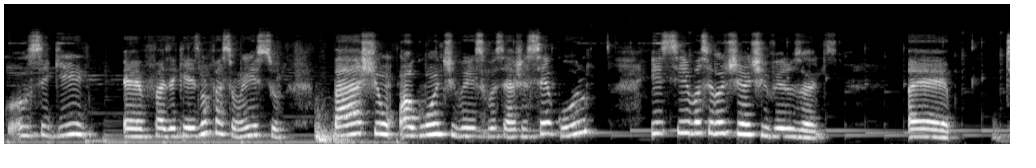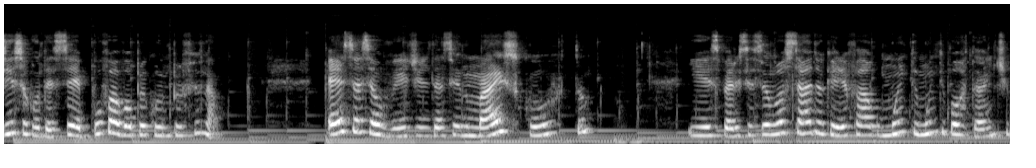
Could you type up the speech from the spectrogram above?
conseguir é, fazer que eles não façam isso, baixe um, algum antivírus que você acha seguro e se você não tinha antivírus antes é, disso acontecer, por favor, procure um profissional. Esse é seu vídeo, ele está sendo mais curto. E espero que vocês tenham gostado. Eu queria falar algo muito, muito importante.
